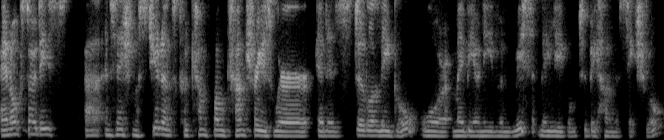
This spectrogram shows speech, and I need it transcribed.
And also these uh, international students could come from countries where it is still illegal or maybe only even recently legal to be homosexual.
